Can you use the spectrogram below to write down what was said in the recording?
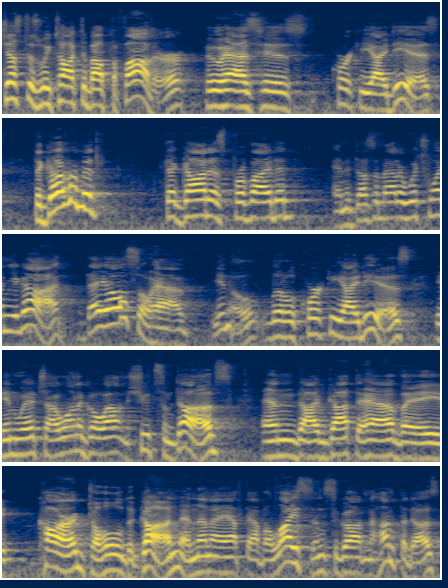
just as we talked about the father who has his quirky ideas, the government that God has provided, and it doesn't matter which one you got, they also have, you know, little quirky ideas in which I want to go out and shoot some doves, and I've got to have a card to hold a gun, and then I have to have a license to go out and hunt the does,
